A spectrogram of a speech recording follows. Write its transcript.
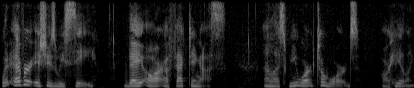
Whatever issues we see, they are affecting us unless we work towards our healing.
